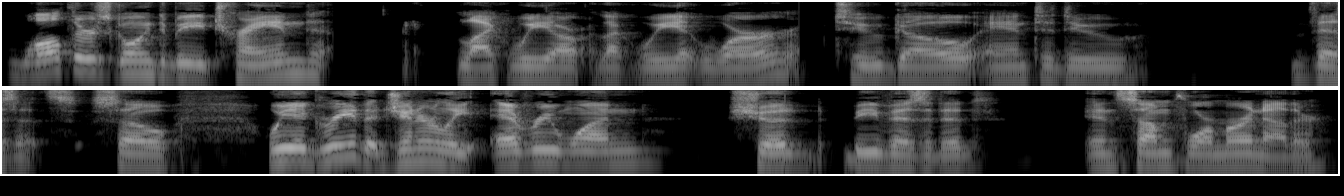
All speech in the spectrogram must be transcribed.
walther's going to be trained like we are like we were to go and to do visits. So we agree that generally everyone should be visited in some form or another.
